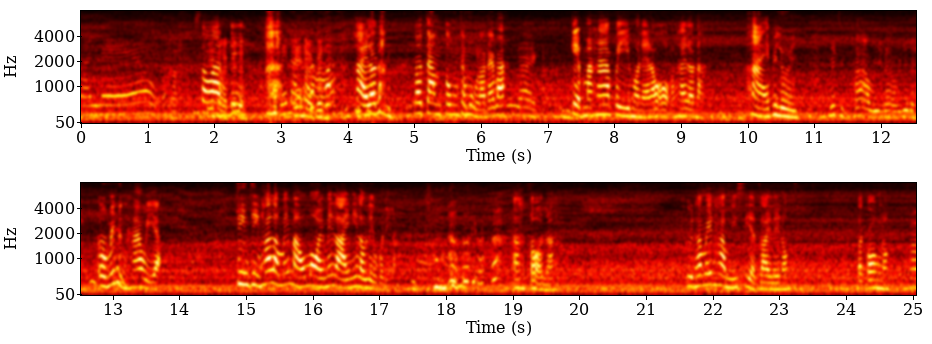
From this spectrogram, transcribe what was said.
ไปแล้ว ส วัสดีไปไหนไม่หายไปคะหายแล้วนะเราจำตรงจมูกเราได้ปะได้ครับเก็บมา5ปีหมอแนะเราออกมาให้แล้วนะหายไปเลย ไม่ถึงห้าวินะเมื่อกี้เลยเออไม่ถึง5วิอะจริง ๆ ถ้าเราไม่เมาส์มอยไม่ไลน์นี่เราเร็วกว่านี้นะ อะต่อนะ คือถ้าไม่ทำนี่เสียใจเลยเนาะตากล้องเนาะใช่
